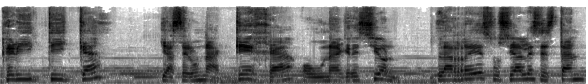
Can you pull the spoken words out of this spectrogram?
crítica y hacer una queja o una agresión. Las redes sociales están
